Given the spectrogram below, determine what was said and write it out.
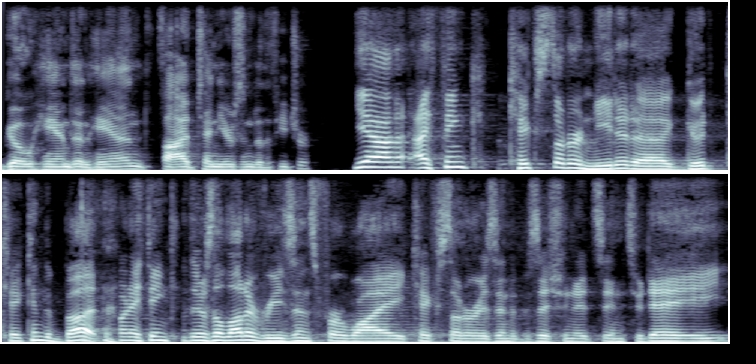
go hand in hand five, ten years into the future? Yeah, I think Kickstarter needed a good kick in the butt. And I think there's a lot of reasons for why Kickstarter is in the position it's in today.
